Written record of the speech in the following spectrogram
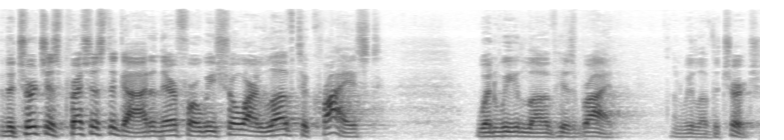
And the church is precious to God, and therefore we show our love to Christ when we love his bride, when we love the church.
